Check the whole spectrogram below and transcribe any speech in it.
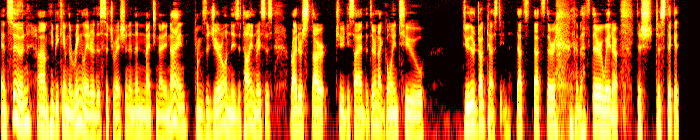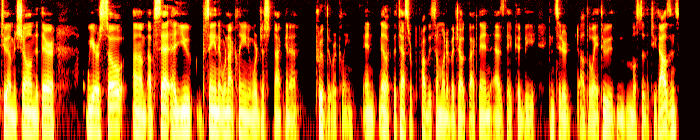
And soon um, he became the ringleader of this situation. And then in 1999 comes the Giro and these Italian races. Riders start to decide that they're not going to do their drug testing. That's that's their that's their way to to, sh- to stick it to them and show them that they're we are so um, upset at you saying that we're not clean and we're just not going to prove that we're clean. And you know, look, the tests were probably somewhat of a joke back then, as they could be considered all the way through most of the 2000s.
